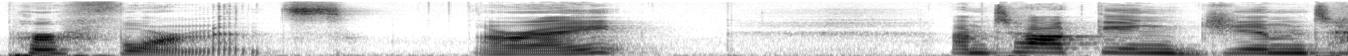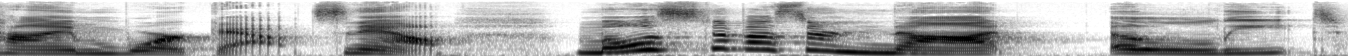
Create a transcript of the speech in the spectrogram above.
performance, all right? I'm talking gym time workouts. Now, most of us are not elite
